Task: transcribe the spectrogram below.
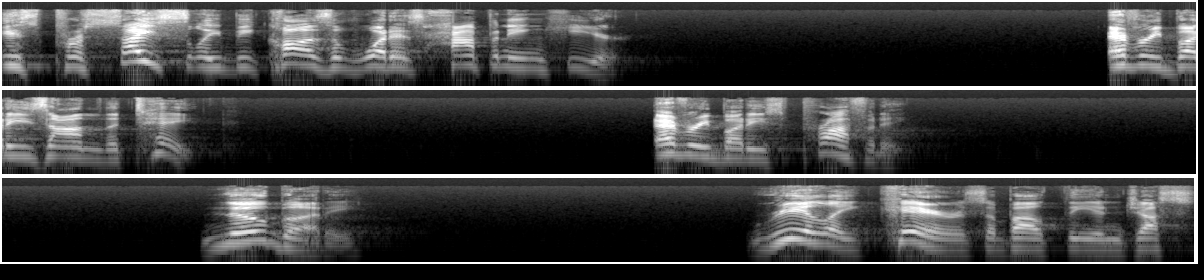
is precisely because of what is happening here. Everybody's on the take everybody's profiting. Nobody really cares about the injustice.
